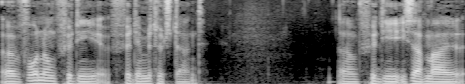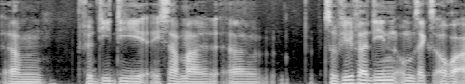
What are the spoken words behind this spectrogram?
äh, Wohnungen für die für den Mittelstand. Ähm, für die, ich sag mal, ähm, für die, die, ich sag mal, äh, zu viel verdienen, um 6,80 Euro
